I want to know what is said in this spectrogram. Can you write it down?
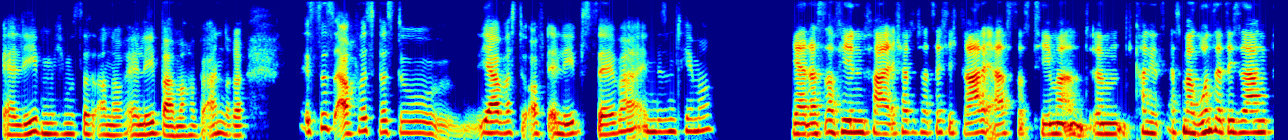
erleben, ich muss das auch noch erlebbar machen für andere. Ist das auch was, was du, ja, was du oft erlebst selber in diesem Thema? Ja, das ist auf jeden Fall. Ich hatte tatsächlich gerade erst das Thema und ähm, ich kann jetzt erstmal grundsätzlich sagen,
